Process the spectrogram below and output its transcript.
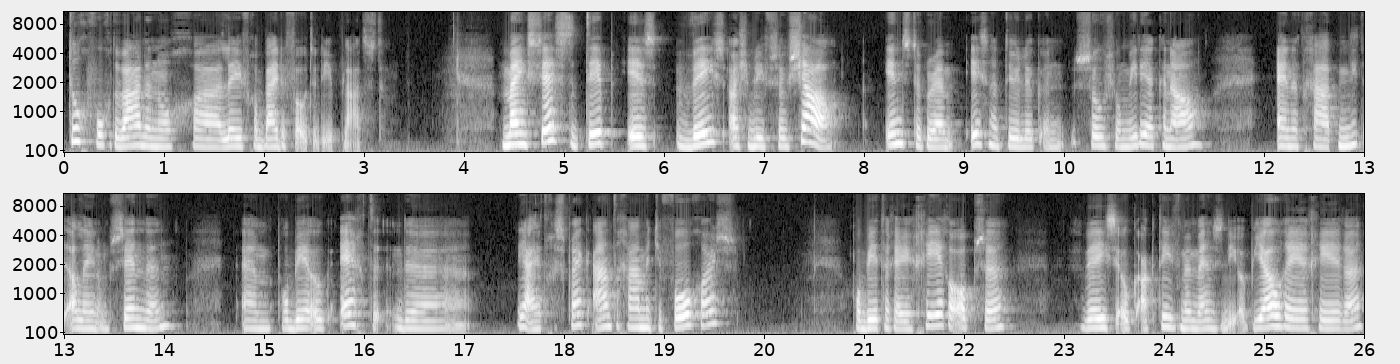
toegevoegde waarde nog uh, leveren bij de foto die je plaatst. Mijn zesde tip is: wees alsjeblieft sociaal. Instagram is natuurlijk een social media kanaal. En het gaat niet alleen om zenden. Um, probeer ook echt de, ja, het gesprek aan te gaan met je volgers. Probeer te reageren op ze. Wees ook actief met mensen die op jou reageren.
